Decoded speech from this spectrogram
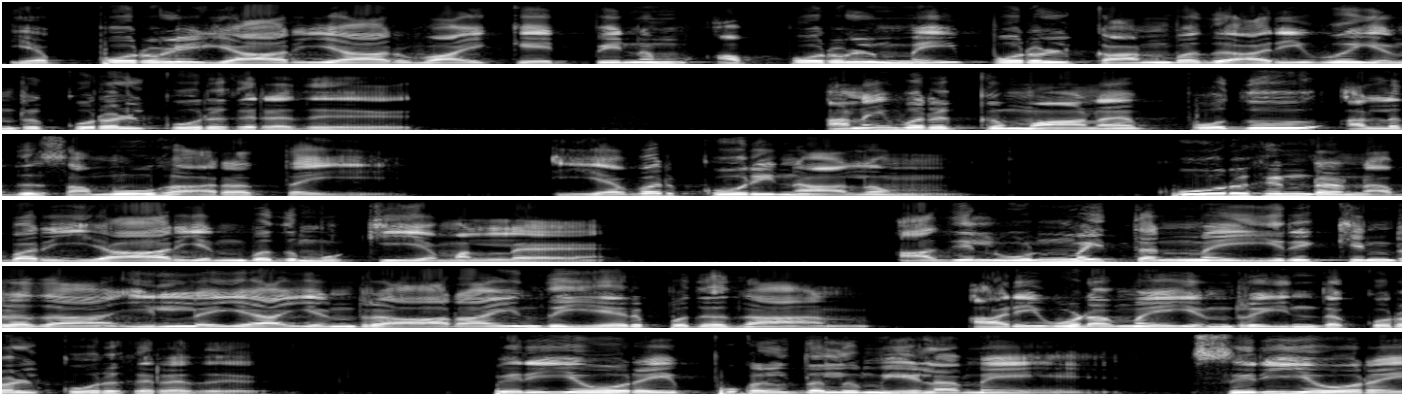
எப்பொருள் யார் யார் வாய் கேட்பினும் அப்பொருள் மெய்ப்பொருள் காண்பது அறிவு என்று குரல் கூறுகிறது. அனைவருக்குமான பொது அல்லது சமூக அறத்தை எவர் கூறினாலும் கூறுகின்ற நபர் யார் என்பது முக்கியமல்ல. அதில் உண்மைத்தன்மை இருக்கின்றதா இல்லையா என்று ஆராய்ந்து ஏற்பதுதான் அறிவுடைமை என்று இந்த குரல் கூறுகிறது. பெரியோரை புகழ்தலும் இளமே சிறியோரை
